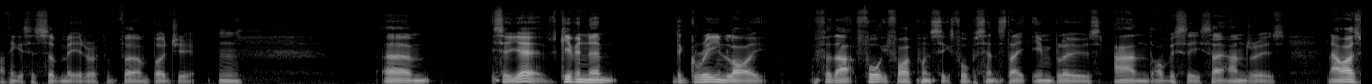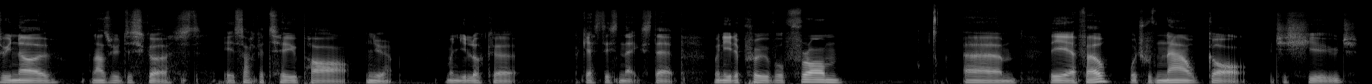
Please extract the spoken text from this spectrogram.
I think it's a submitted or a confirmed budget. Mm. Um, so yeah, giving them the green light for that forty-five point six four percent stake in Blues, and obviously St Andrews. Now, as we know, and as we've discussed, it's like a two-part Yeah, when you look at I guess this next step, we need approval from um, the EFL, which we've now got, which is huge,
